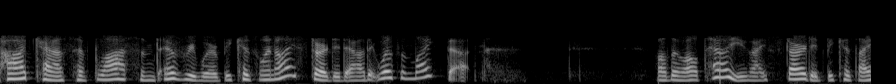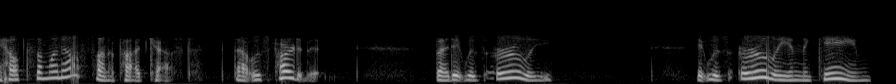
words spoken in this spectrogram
podcasts have blossomed everywhere because when I started out, it wasn't like that. Although I'll tell you, I started because I helped someone else on a podcast. That was part of it. But it was early. It was early in the game,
